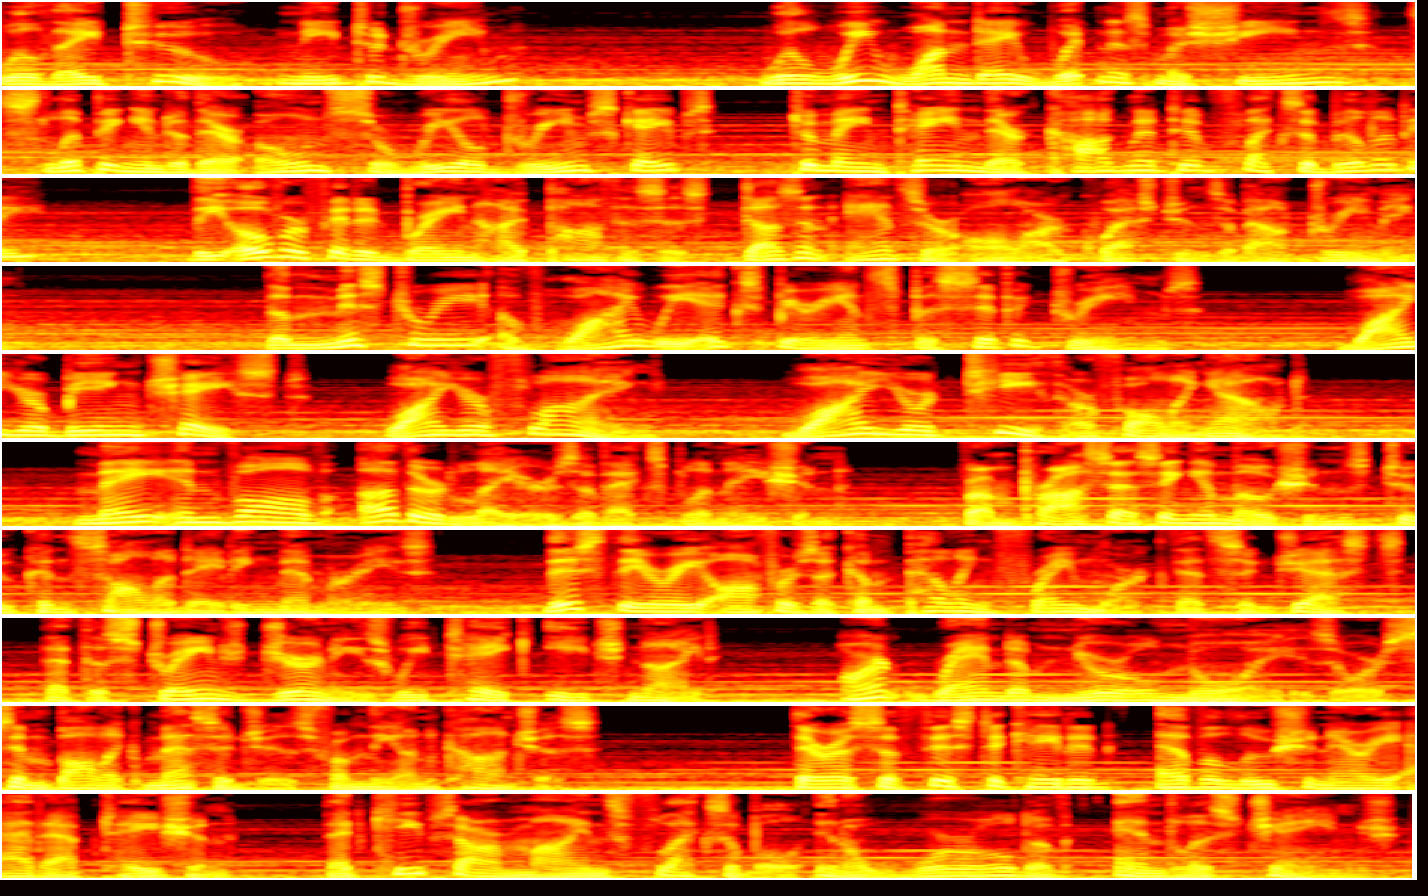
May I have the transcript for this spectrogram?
will they too need to dream? Will we one day witness machines slipping into their own surreal dreamscapes to maintain their cognitive flexibility? The overfitted brain hypothesis doesn't answer all our questions about dreaming. The mystery of why we experience specific dreams, why you're being chased, why you're flying, why your teeth are falling out may involve other layers of explanation, from processing emotions to consolidating memories. This theory offers a compelling framework that suggests that the strange journeys we take each night aren't random neural noise or symbolic messages from the unconscious. They're a sophisticated evolutionary adaptation that keeps our minds flexible in a world of endless change.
